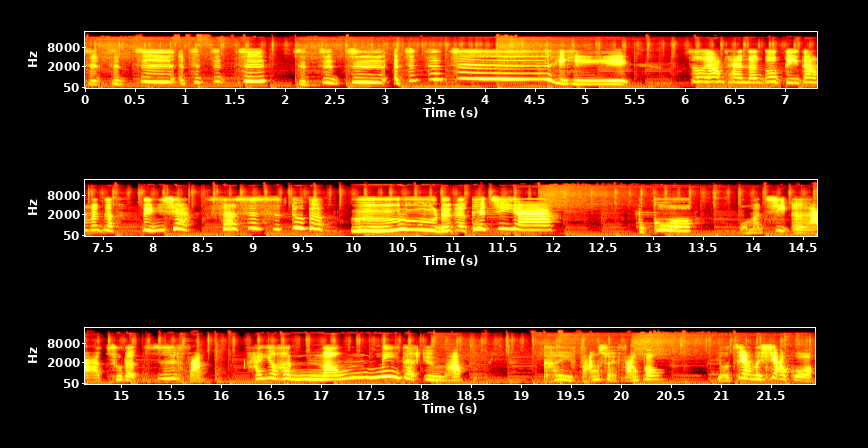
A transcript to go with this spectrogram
吃吃吃，吃吃吃，吃吃吃，吃吃吃，嘿嘿，这样才能够抵挡那个。零下三四十度的呜冷的天气呀！不过我们企鹅啊，除了脂肪，还有很浓密的羽毛，可以防水防风。有这样的效果，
